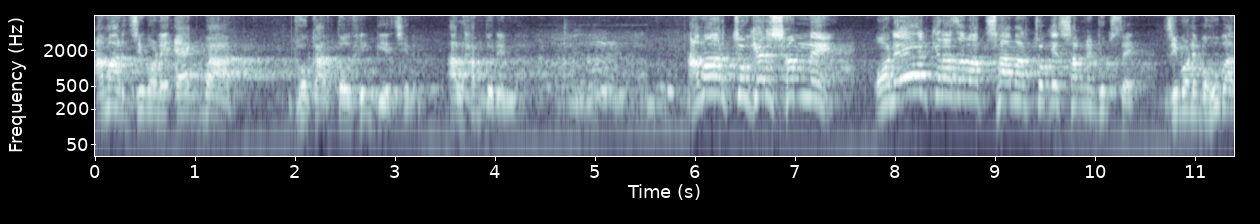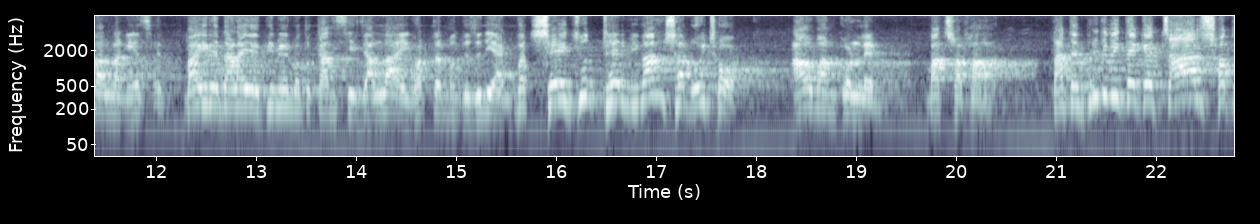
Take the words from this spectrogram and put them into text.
আমার জীবনে একবার ঢোকার তৌফিক দিয়েছিলেন। আলহামদুলিল্লাহ। আমার চোখের সামনে অনেক রাজা বাচ্চা আমার চোখের সামনে ঢুকছে। জীবনে বহুবার আল্লাহ নিয়েছেন। বাইরে দাঁড়ায় এতিমের মতো এই ঘরটার মধ্যে যদি একবার সেই যুদ্ধের মীমাংসা বৈঠক আহ্বান করলেন বাদশাহ ফাহাদ। তাতে পৃথিবী থেকে চার শত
